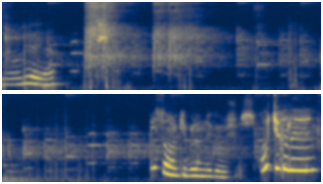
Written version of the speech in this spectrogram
ne oluyor ya? Bir sonraki bölümde görüşürüz. Hoşçakalın.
